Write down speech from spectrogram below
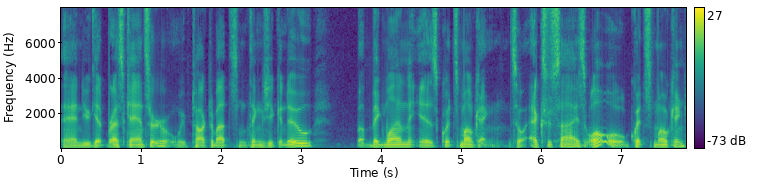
and you get breast cancer, we've talked about some things you can do. A big one is quit smoking. So exercise. Oh, quit smoking.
